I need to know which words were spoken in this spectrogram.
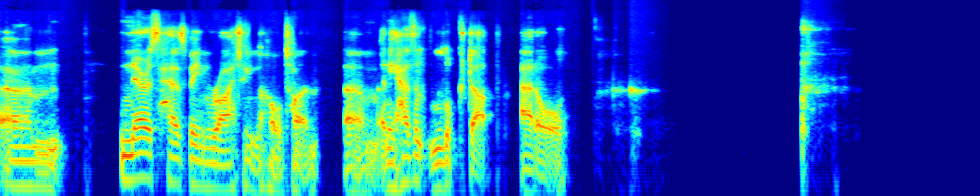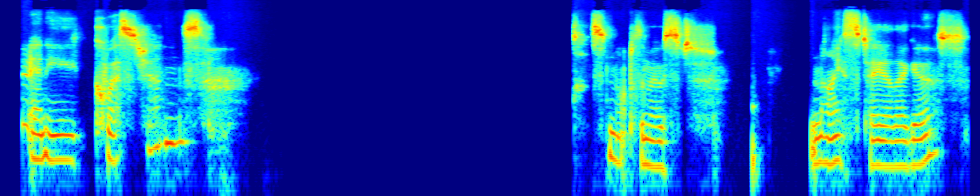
Um, Neris has been writing the whole time, um, and he hasn't looked up at all. Any questions? It's not the most nice tale, I guess.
